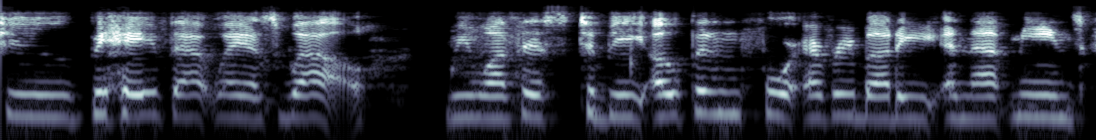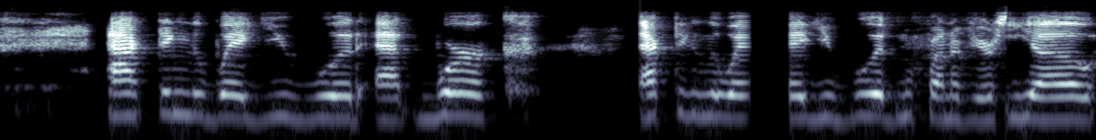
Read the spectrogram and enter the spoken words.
to behave that way as well. We want this to be open for everybody, and that means acting the way you would at work, acting the way you would in front of your CEO,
